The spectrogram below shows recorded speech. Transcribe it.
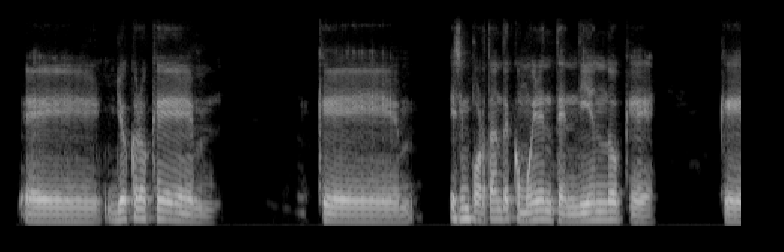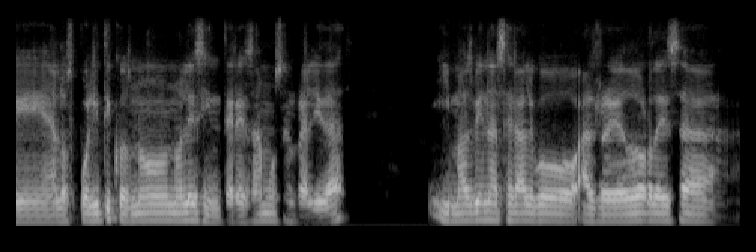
eh, yo creo que, que es importante como ir entendiendo que, a los políticos no, no les interesamos en realidad y más bien hacer algo alrededor de esa,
